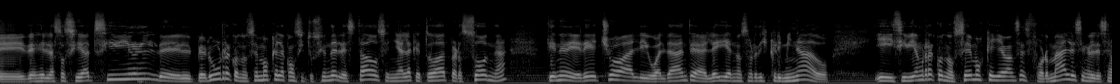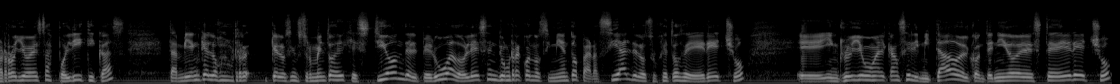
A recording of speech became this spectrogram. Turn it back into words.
Eh, desde la sociedad civil del Perú reconocemos que la Constitución del Estado señala que toda persona tiene derecho a la igualdad ante la ley y a no ser discriminado. Y si bien reconocemos que hay avances formales en el desarrollo de estas políticas, también que los, que los instrumentos de gestión del Perú adolecen de un reconocimiento parcial de los sujetos de derecho, eh, incluye un alcance limitado del contenido de este derecho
